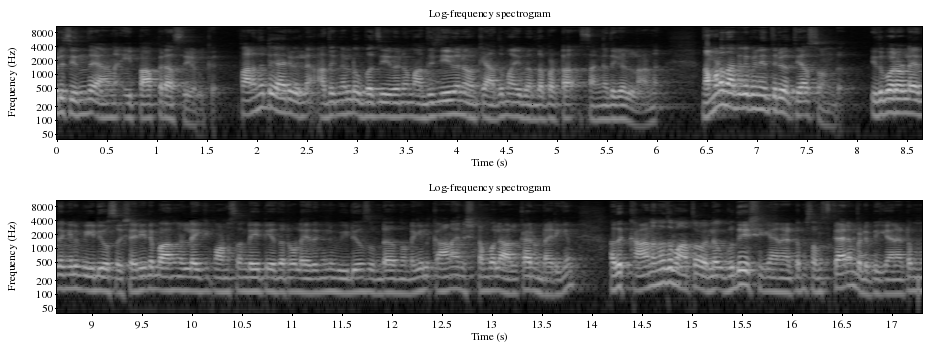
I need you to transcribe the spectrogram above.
ഒരു ചിന്തയാണ് ഈ പാപ്പരാസികൾക്ക്. പറഞ്ഞിട്ട് കാര്യമില്ല. അതുങ്ങളുടെ ഉപജീവനവും അതിജീവനവും ഒക്കെ അതുമായി ബന്ധപ്പെട്ട സംഗതികളിലാണ്. നമ്മുടെ നാട്ടിൽ പിന്നെ ഇത്തിരി വ്യത്യാസമുണ്ട്. ഇതുപോലുള്ള ഏതെങ്കിലും വീഡിയോസ് ശരീരഭാഗങ്ങളിലേക്ക് കോൺസെൻട്രേറ്റ് ചെയ്തിട്ടുള്ള ഏതെങ്കിലും വീഡിയോസ് ഉണ്ട് എന്നുണ്ടെങ്കിൽ കാണാൻ ഇഷ്ടംപോലെ ആൾക്കാരുണ്ടായിരിക്കും. അത് കാണുന്നത് മാത്രമല്ല ഉപദേശിക്കാനായിട്ടും സംസ്കാരം പഠിപ്പിക്കാനായിട്ടും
